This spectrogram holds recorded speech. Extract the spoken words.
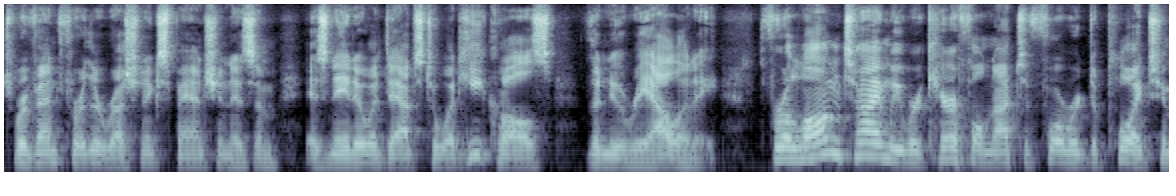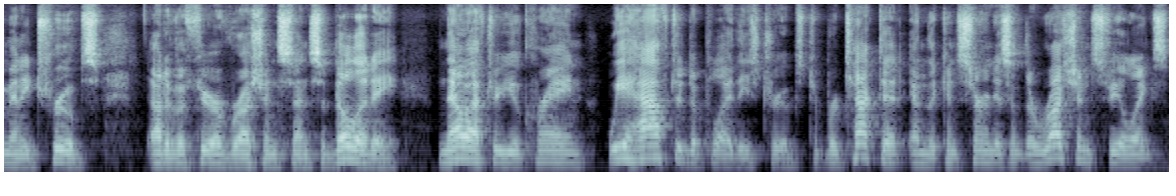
to prevent further Russian expansionism as NATO adapts to what he calls the new reality. For a long time, we were careful not to forward deploy too many troops out of a fear of Russian sensibility. Now, after Ukraine, we have to deploy these troops to protect it, and the concern isn't the Russians' feelings,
